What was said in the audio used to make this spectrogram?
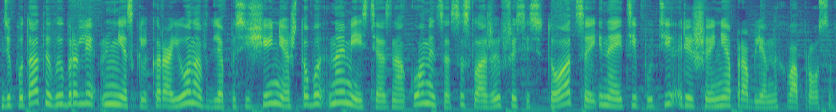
депутаты выбрали несколько районов для посещения, чтобы на месте ознакомиться со сложившейся ситуацией и найти пути решения проблемных вопросов.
